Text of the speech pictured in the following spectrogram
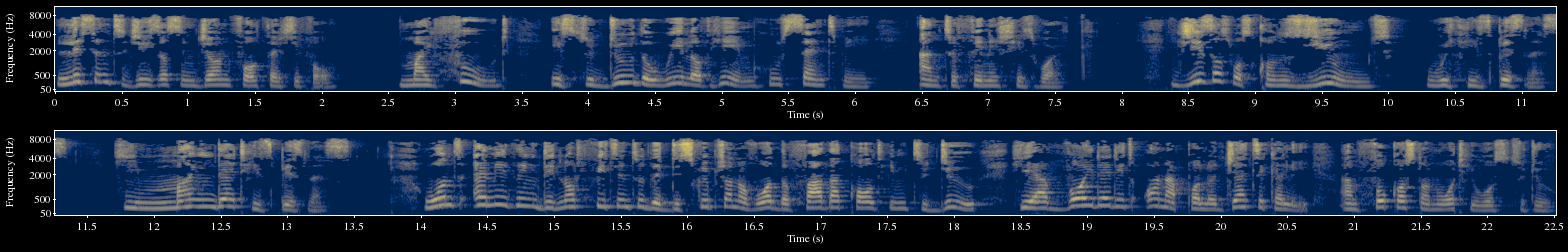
Listen to Jesus in John 4:34. My food is to do the will of him who sent me and to finish his work. Jesus was consumed with his business. He minded his business. Once anything did not fit into the description of what the Father called him to do, he avoided it unapologetically and focused on what he was to do.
